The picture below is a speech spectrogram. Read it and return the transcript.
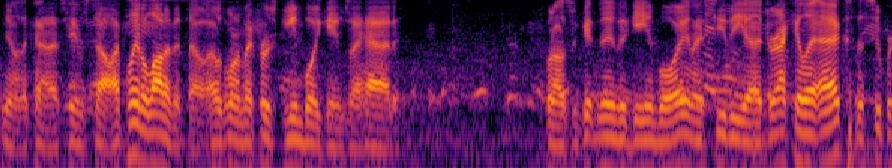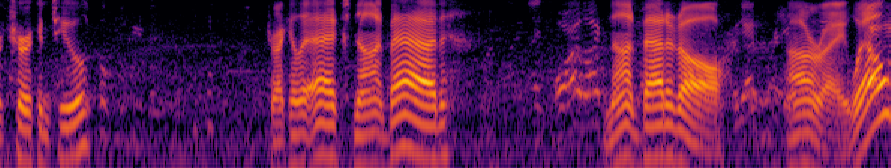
you know, the kind of same style. I played a lot of it though. That was one of my first Game Boy games I had when I was getting into Game Boy, and I see the uh, Dracula X, the Super Turrican 2. Dracula X, not bad. Not bad at all. All right, well,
